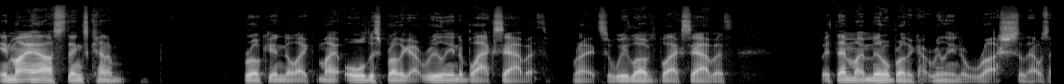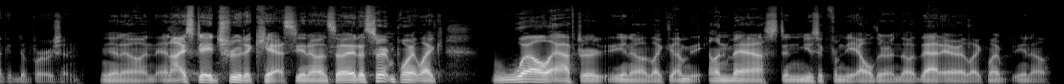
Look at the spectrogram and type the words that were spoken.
in my house, things kind of broke into like my oldest brother got really into Black Sabbath, right? So we loved Black Sabbath. But then my middle brother got really into Rush, so that was like a diversion, you know. And and I stayed true to Kiss, you know. And so at a certain point, like well after you know, like I'm unmasked and music from the Elder and tho- that era, like my you know,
